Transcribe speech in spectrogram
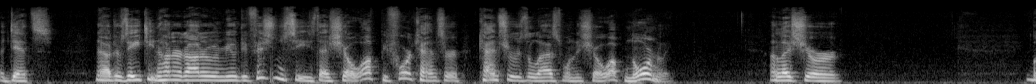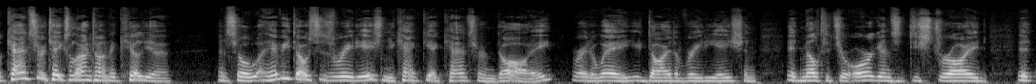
uh, deaths. Now there's 1,800 autoimmune deficiencies that show up before cancer. Cancer is the last one to show up normally, unless you're. But cancer takes a long time to kill you. And so heavy doses of radiation, you can't get cancer and die right away. You died of radiation. It melted your organs, it destroyed, it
